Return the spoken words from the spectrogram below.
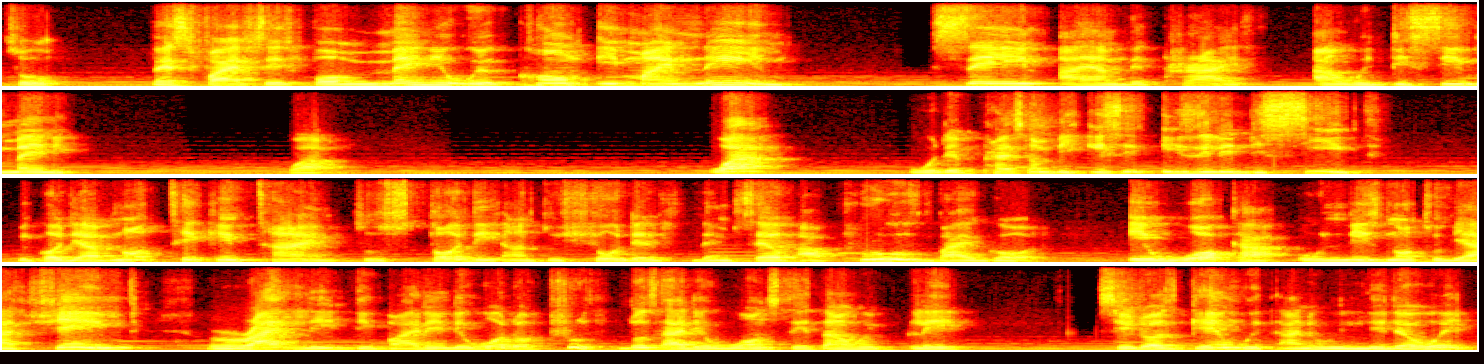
So, verse 5 says, For many will come in my name, saying, I am the Christ, and will deceive many. Wow. Why would a person be easy, easily deceived? because they have not taken time to study and to show them, themselves approved by God. A worker who needs not to be ashamed, rightly dividing the word of truth. Those are the ones Satan will play serious game with and will lead away.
